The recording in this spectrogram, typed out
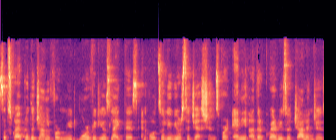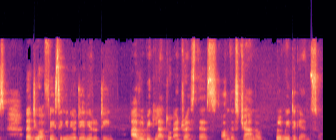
Subscribe to the channel for more videos like this and also leave your suggestions for any other queries or challenges that you are facing in your daily routine. I will be glad to address this on this channel. We'll meet again soon.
